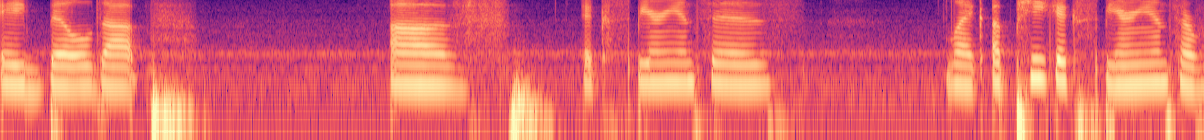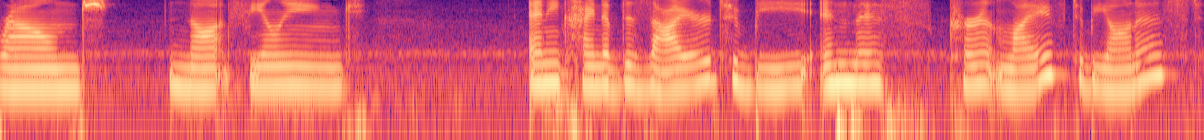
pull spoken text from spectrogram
a buildup of experiences like a peak experience around not feeling any kind of desire to be in this current life, to be honest.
